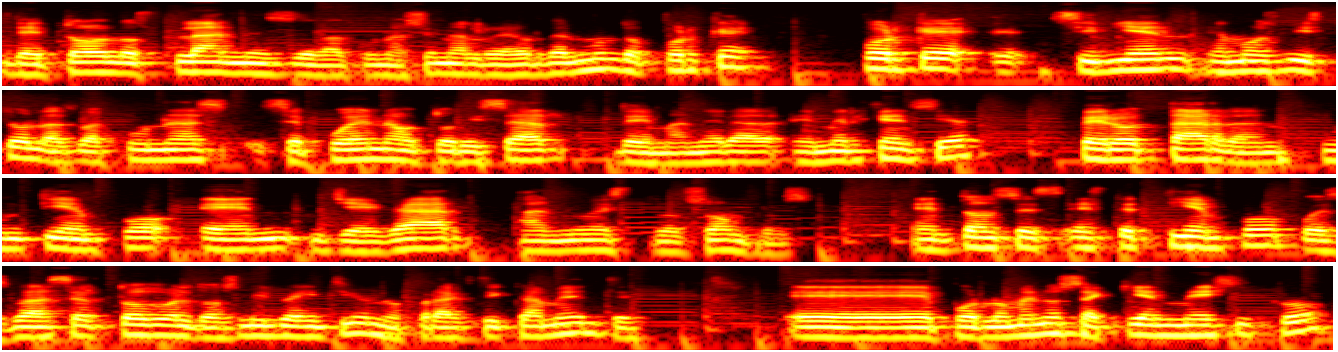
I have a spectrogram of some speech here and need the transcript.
de todos los planes de vacunación alrededor del mundo. ¿Por qué? Porque eh, si bien hemos visto las vacunas se pueden autorizar de manera emergencia, pero tardan un tiempo en llegar a nuestros hombros. Entonces, este tiempo pues va a ser todo el 2021 prácticamente. por lo menos aquí en México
